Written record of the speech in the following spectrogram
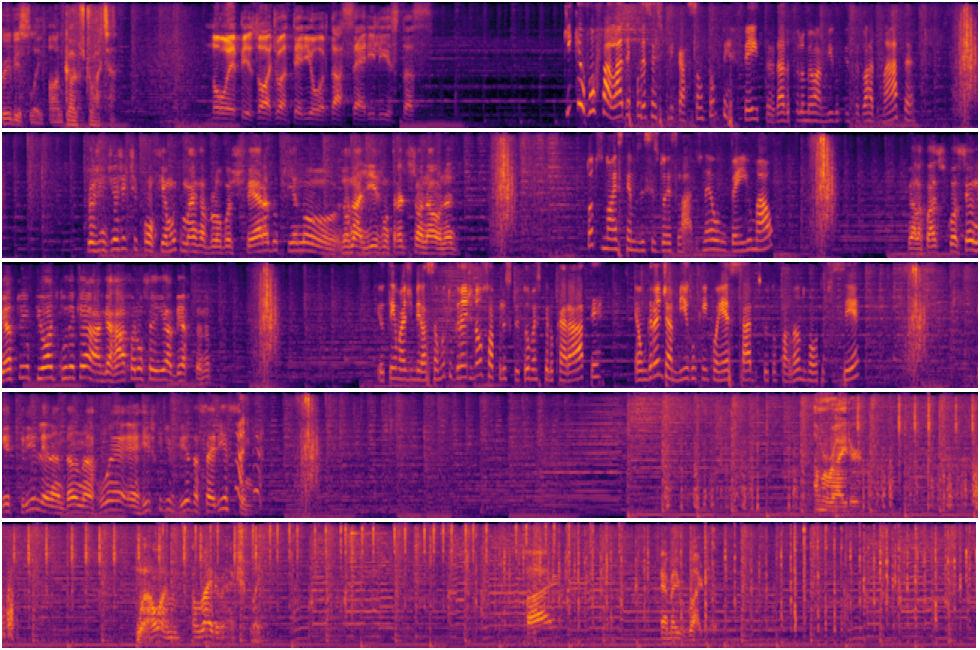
Previously on Ghostwriter. No episódio anterior da série Listas. O que, que eu vou falar depois dessa explicação tão perfeita dada pelo meu amigo Eduardo Mata? Que hoje em dia a gente confia muito mais na blogosfera do que no jornalismo tradicional, né? Todos nós temos esses dois lados, né? O bem e o mal. Ela quase ficou sem o neto e o pior de tudo é que a garrafa não seria aberta, né? Eu tenho uma admiração muito grande, não só pelo escritor, mas pelo caráter. É um grande amigo, quem conhece sabe do que eu estou falando, volto a dizer. Ver thriller andando na rua é, é risco de vida, seríssimo. I'm a writer. Well, I'm a writer, actually. I am a writer.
